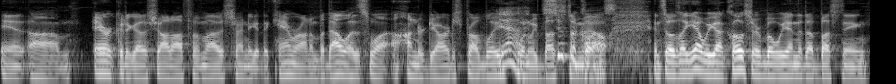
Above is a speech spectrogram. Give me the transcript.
and um, Erik could have got a shot off of him. I was trying to get the camera on him, but that was what hundred yards probably Yeah, when we busted him close. out. And so it's like, yeah, we got closer, but we ended up busting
